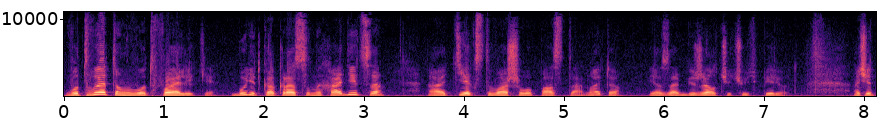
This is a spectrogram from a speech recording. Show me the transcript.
Вот в этом вот файлике будет как раз и находиться а, текст вашего поста. Но это я забежал чуть-чуть вперед. Значит,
